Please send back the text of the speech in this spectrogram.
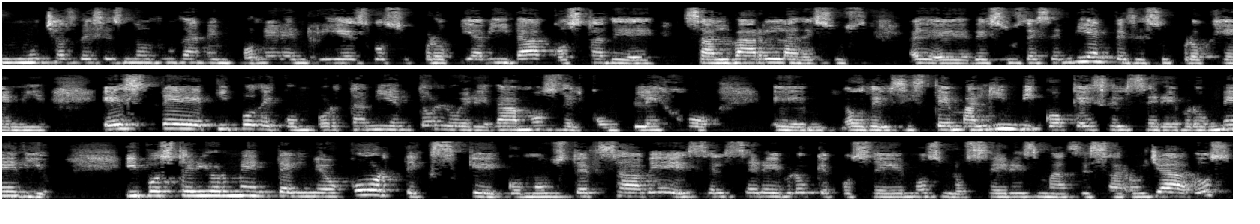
muchas veces no dudan en poner en riesgo su propia vida a costa de salvarla de sus, eh, de sus descendientes, de su progenie. Este tipo de comportamiento lo heredamos del complejo eh, o del sistema límbico, que es el cerebro medio, y posteriormente el neocórtex, que como usted sabe es el cerebro que poseemos los seres más desarrollados,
